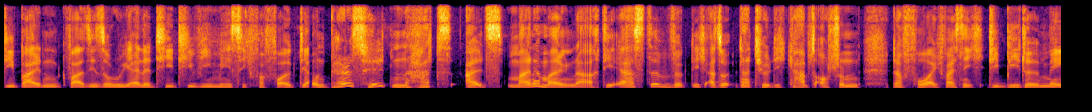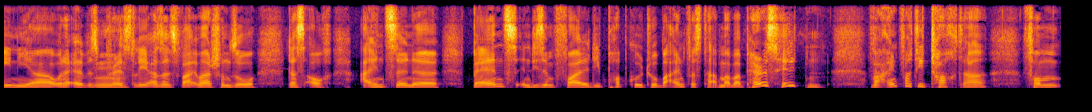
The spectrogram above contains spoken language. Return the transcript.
die beiden quasi so Reality-TV-mäßig verfolgt. Ja. Und Paris Hilton hat als meiner Meinung nach die erste wirklich, also natürlich gab es auch schon davor, ich weiß nicht, die Beatlemania oder Elvis Mhm. Presley, also es war immer schon so, dass auch einzelne Bands in diesem Fall die Popkultur beeinflusst haben, aber Paris Hilton war einfach die Tochter vom,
